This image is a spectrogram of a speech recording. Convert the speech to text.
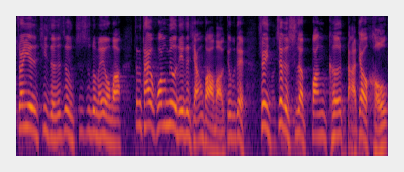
专业的记者的这种知识都没有吗？这个太荒谬的一个讲法嘛，对不对？所以这个是在帮科打掉侯，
